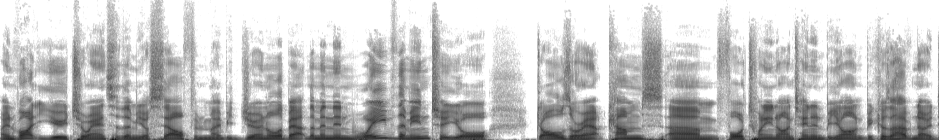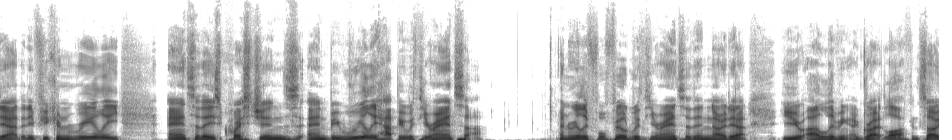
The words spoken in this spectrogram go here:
I invite you to answer them yourself and maybe journal about them and then weave them into your goals or outcomes um, for 2019 and beyond. Because I have no doubt that if you can really answer these questions and be really happy with your answer and really fulfilled with your answer then no doubt you are living a great life. And so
